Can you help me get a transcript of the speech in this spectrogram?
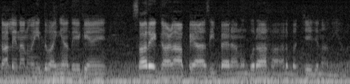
ਕੱਲ ਇਹਨਾਂ ਨੂੰ ਅਸੀਂ ਦਵਾਈਆਂ ਦੇ ਕੇ ਆਏ ਸਾਰੇ ਗਾਲਾ ਪਿਆ ਸੀ ਪੈਰਾਂ ਨੂੰ ਬੁਰਾ ਹਾਲ ਬੱਚੇ ਜਨਾਨੀਆਂ ਦਾ।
